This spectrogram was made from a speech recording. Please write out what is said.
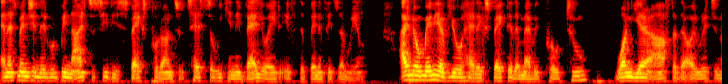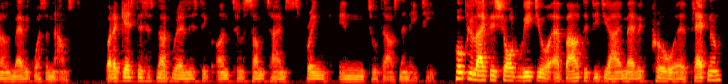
And as mentioned, it would be nice to see these specs put onto test so we can evaluate if the benefits are real. I know many of you had expected a Mavic Pro 2 one year after the original Mavic was announced, but I guess this is not realistic until sometime spring in 2018. Hope you like this short video about the DJI Mavic Pro uh, Platinum.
